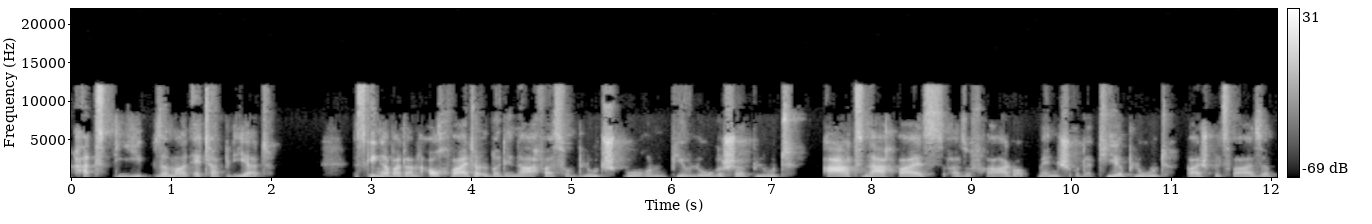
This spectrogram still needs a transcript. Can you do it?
hat die, sag mal, etabliert. Es ging aber dann auch weiter über den Nachweis von Blutspuren, biologischer Blutartnachweis, also Frage, ob Mensch oder Tierblut beispielsweise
